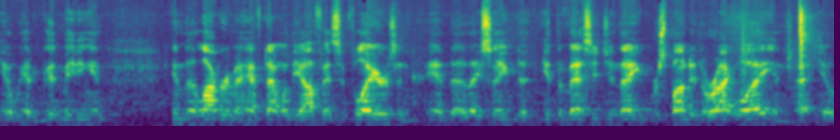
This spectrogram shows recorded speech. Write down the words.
you know, we had a good meeting in, in the locker room at halftime with the offensive players and, and, uh, they seemed to get the message and they responded the right way and, uh, you know,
